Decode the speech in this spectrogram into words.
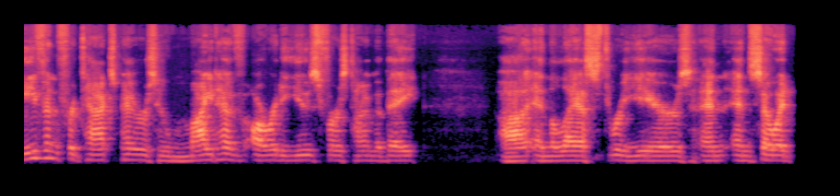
even for taxpayers who might have already used first time abate uh, in the last three years. And, and so it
